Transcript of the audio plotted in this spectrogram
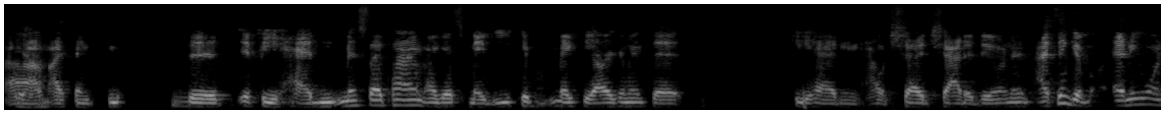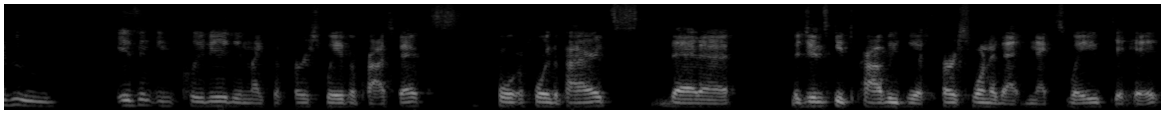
Um, Yeah. I think the if he hadn't missed that time, I guess maybe you could make the argument that he had an outside shot at doing it. I think if anyone who isn't included in like the first wave of prospects for for the Pirates, that uh Mlodzinski's probably the first one of that next wave to hit,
